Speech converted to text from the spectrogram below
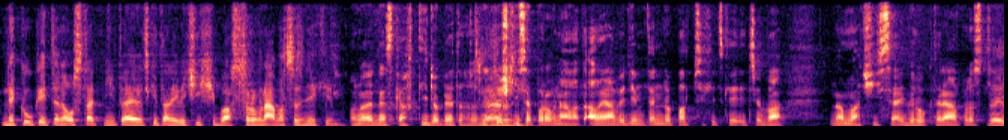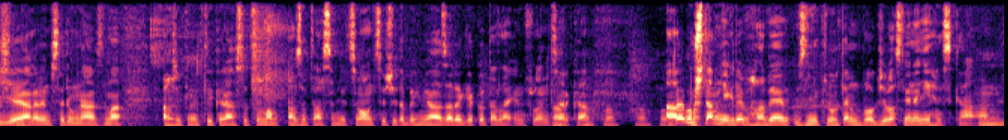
nekoukejte na ostatní, to je vždycky ta největší chyba, srovnávat se s někým. Ono je dneska v té době to hrozně těžké se porovnávat, ale já vidím ten dopad psychický i třeba na mladší ségru, která prostě je, já nevím, 17 má a řekne, ty kráso, co mám, a zeptá se mě, co mám cvičit, abych měla zadek jako tahle influencerka. No, no, no, no, a už tam někde v hlavě vzniknul ten blok, že vlastně není hezká, mm.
